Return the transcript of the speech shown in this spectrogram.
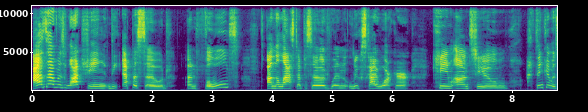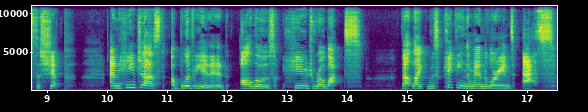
as I was watching the episode unfolds on the last episode when Luke Skywalker came onto, I think it was the ship, and he just obliterated all those huge robots that like was kicking the Mandalorian's ass.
